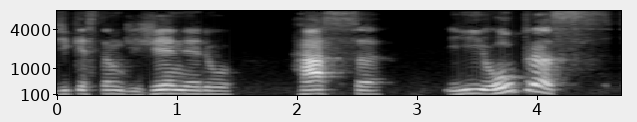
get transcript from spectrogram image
de questão de gênero, raça e outras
